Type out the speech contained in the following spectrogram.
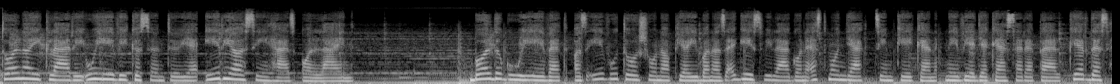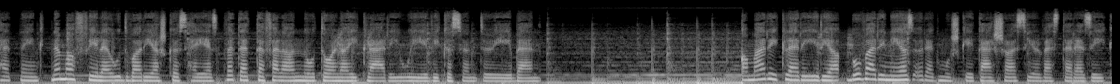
Tolnai Klári újévi köszöntője, írja a Színház online. Boldog új évet! Az év utolsó napjaiban az egész világon ezt mondják, címkéken, névjegyeken szerepel, kérdezhetnénk, nem a féle udvarias közhelyez, vetette fel annó Tolnai Klári újévi köszöntőjében. A Marie Claire írja, Bovarini az öreg muskétással szilveszterezik.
